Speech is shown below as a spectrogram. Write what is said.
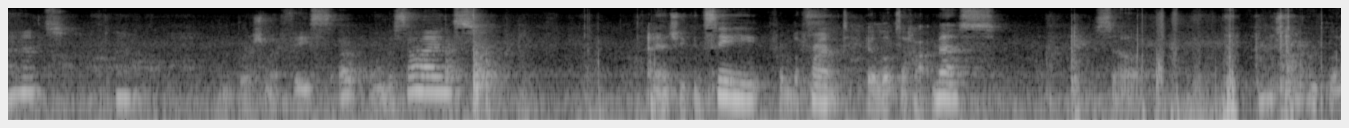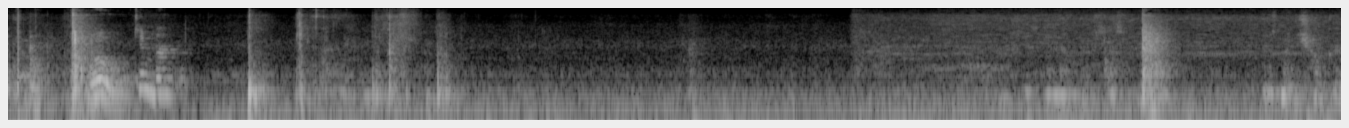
That's brush my face up on the sides. And as you can see from the front, it looks a hot mess. So. Whoa, timber. Where's my chunker?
